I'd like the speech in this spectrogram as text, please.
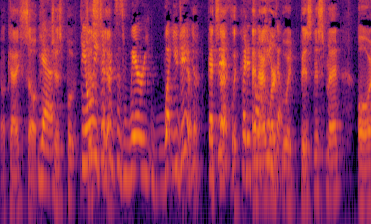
Okay, so Yeah. just put The only just- yeah. difference is where what you do. Yeah, That's exactly. it. But it's and all I kingdom. work with businessmen or,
